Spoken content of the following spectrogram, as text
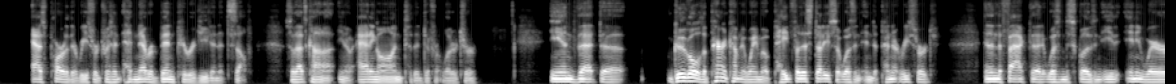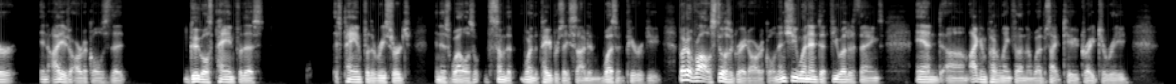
as part of their research, which had, never been peer reviewed in itself. So that's kind of, you know, adding on to the different literature. And that uh, Google, the parent company Waymo, paid for this study, so it wasn't independent research. And then the fact that it wasn't disclosed in e- anywhere in either articles that Google's paying for this, is paying for the research, and as well as some of the one of the papers they cited wasn't peer reviewed. But overall, it still is a great article. And then she went into a few other things, and um, I can put a link for that on the website too. Great to read.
